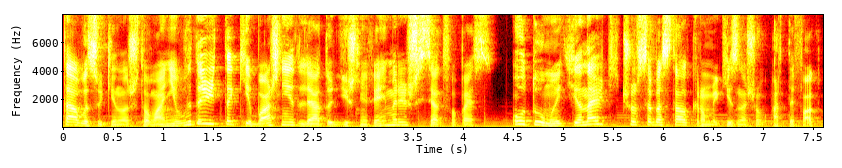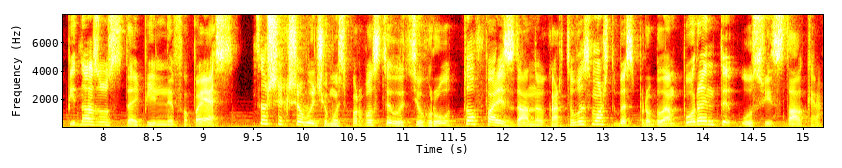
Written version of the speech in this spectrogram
та високі налаштування видають такі башні для тодішніх геймерів 60 FPS. У ту мить я навіть відчув себе сталкером, який знайшов артефакт під назвою стабільний FPS. Тож, якщо ви чомусь пропустили цю гру, то в парі з даною картою ви зможете без проблем поринити у світ сталкера.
